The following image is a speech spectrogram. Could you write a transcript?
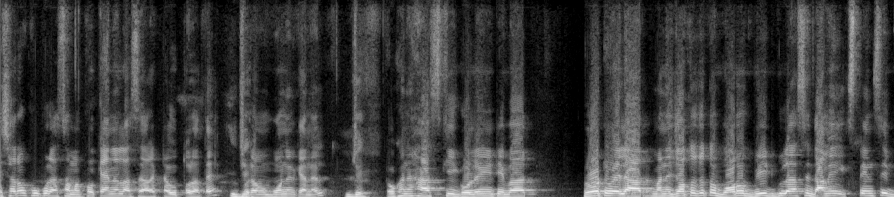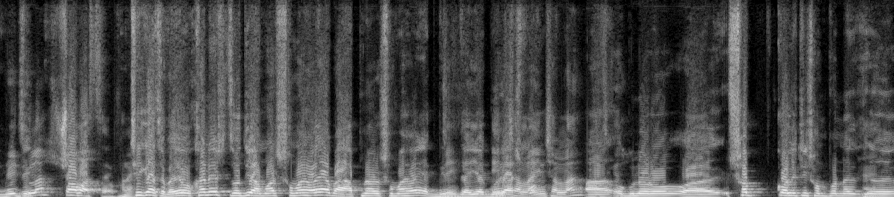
এছাড়াও কুকুর আছে আমার ক্যানেল আছে আরেকটা উত্তরাতে। ওটা আমার বোনের ক্যানেল জি। ওখানে হাস্কি গোল্ডেন রিট্রিভার রোটওয়েলার মানে যত যত বড় ব্রিডগুলো আছে দামি এক্সপেন্সিভ ব্রিডগুলো সব আছে ওখানে। ঠিক আছে ভাই ওখানে যদি আমার সময় হয় বা আপনার সময় হয় একদিন। যাইয়া ঘুরে ইনশাআল্লাহ ইনশাল্লাহ আহ, ওগুলোরও সব কোয়ালিটি সম্পন্ন হ্যাঁ।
